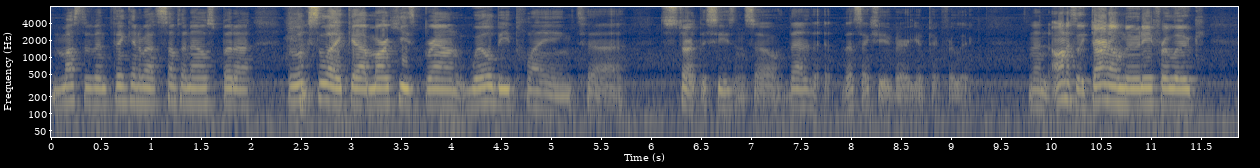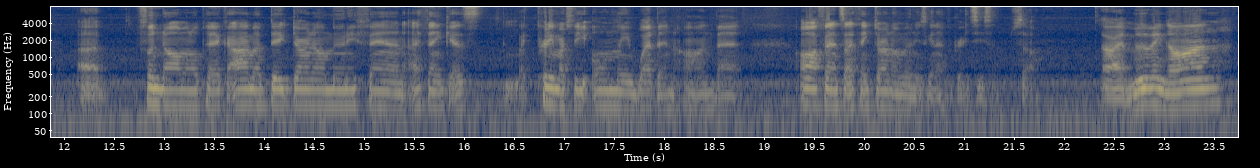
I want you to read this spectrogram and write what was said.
must have been thinking about something else, but uh, it looks like uh, Marquise Brown will be playing to, start the season. So that that's actually a very good pick for Luke. And then honestly, Darnell Mooney for Luke, uh, phenomenal pick. I'm a big Darnell Mooney fan. I think as like pretty much the only weapon on that offense, I think Darnell Mooney's gonna have a great season. So All right, moving on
